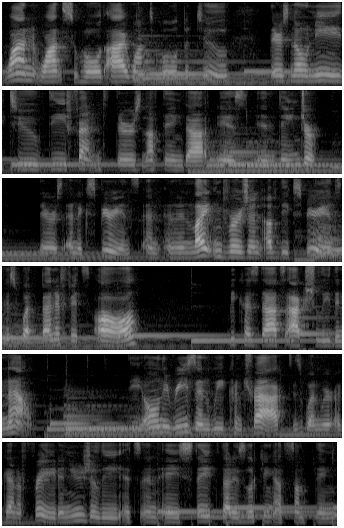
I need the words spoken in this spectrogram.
one wants to hold, I want to hold, but two, there's no need to defend. There's nothing that is in danger. There's an experience, and an enlightened version of the experience is what benefits all because that's actually the now. The only reason we contract is when we're again afraid, and usually it's in a state that is looking at something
